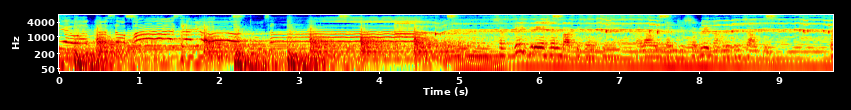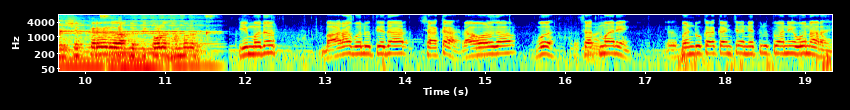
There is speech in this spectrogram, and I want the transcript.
देवा कसा फासा ह्यो तुझा? सगळी क्रिएशन बाकीच्यांची कलावंतांची सगळी धावणी चालते पण शेतकऱ्याने जर आपलं पिकवणं थांबवलं ही मदत बारा बलुतेदार शाखा रावळगाव व सतमारे बंडू काकांच्या नेतृत्वाने होणार आहे.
